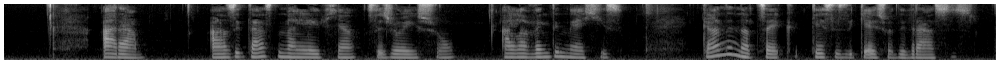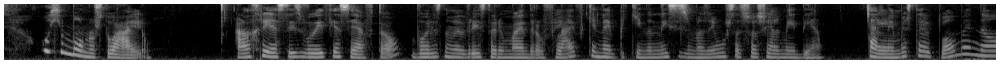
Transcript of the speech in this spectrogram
Άρα, αν ζητάς την αλήθεια στη ζωή σου, αλλά δεν την έχεις, κάνε ένα τσεκ και στις δικές σου αντιδράσεις, όχι μόνο του άλλου, αν χρειαστείς βοήθεια σε αυτό, μπορείς να με βρεις στο Reminder of Life και να επικοινωνήσεις μαζί μου στα social media. Τα λέμε στο επόμενο!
